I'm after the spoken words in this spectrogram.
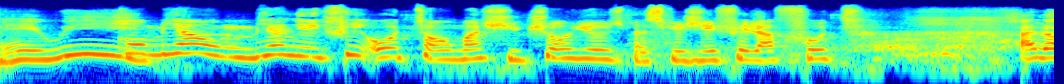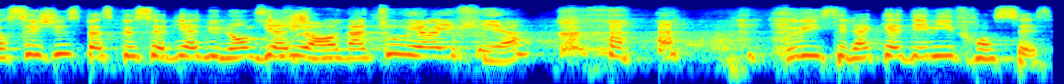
Eh oui. Combien ont bien écrit autant? Moi, je suis curieuse parce que j'ai fait la faute. Alors c'est juste parce que ça vient du langage. Jure, on a tout vérifié. Hein. Oui, c'est l'Académie française.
